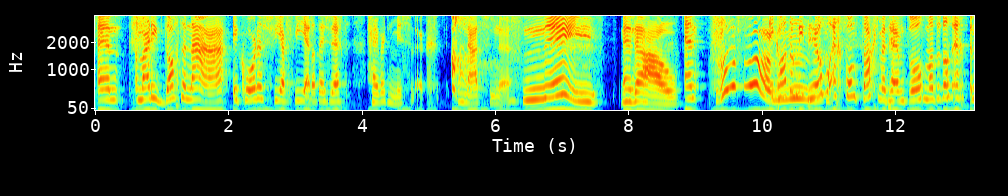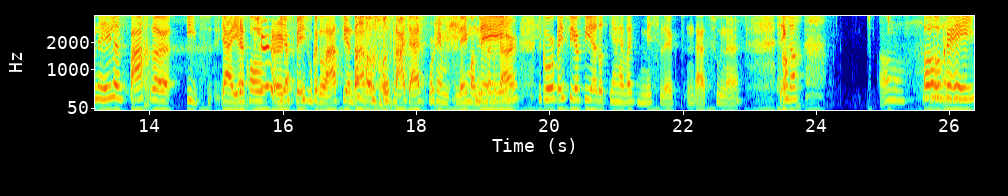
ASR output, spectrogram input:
En, maar die dag daarna, ik hoorde dus via via dat hij zegt... Hij werd misselijk na het zoenen. Nee. En- nou. En ik had ook niet heel veel echt contact met hem, toch? Want het was echt een hele vage iets. Ja, je hebt gewoon tuurlijk. via Facebook een relatie en daarna op school praat je eigenlijk voor geen nee man niet Nee. met elkaar. Dus ik hoor opeens via via dat ja, hij werd misselijk, inderdaad, zoenen. Dus ik dacht, oh, Oké.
